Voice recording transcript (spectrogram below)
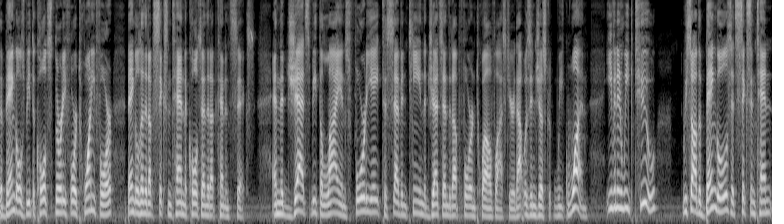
The Bengals beat the Colts 34-24. Bengals ended up 6 and 10. The Colts ended up 10 and 6. And the Jets beat the Lions 48 to 17. The Jets ended up 4 and 12 last year. That was in just week 1. Even in week 2, we saw the Bengals at 6 and 10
